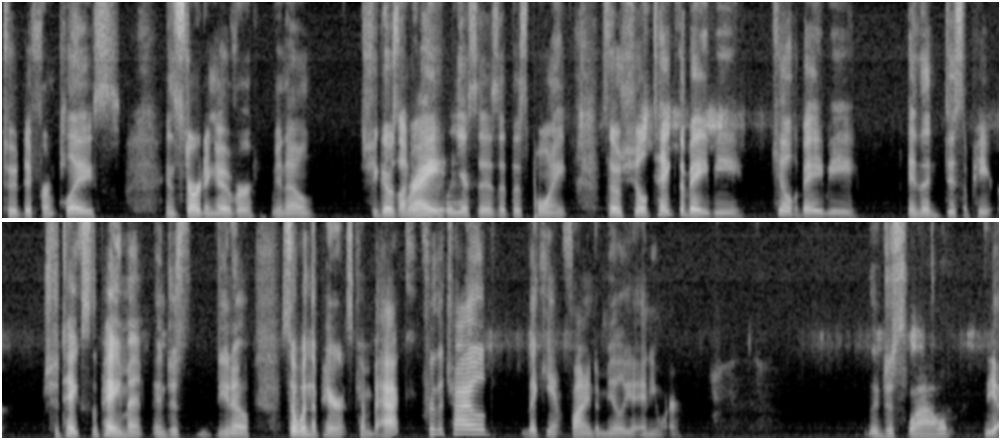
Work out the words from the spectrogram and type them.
to a different place and starting over, you know. She goes under Right. aliases at this point. So she'll take the baby, kill the baby, and then disappear. She takes the payment and just, you know, so when the parents come back for the child, they can't find Amelia anywhere. They just Wow. Yeah.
